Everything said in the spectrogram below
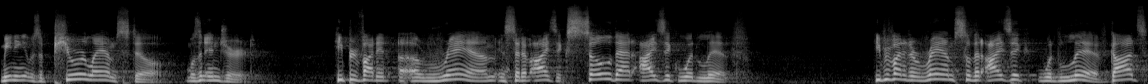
meaning it was a pure lamb still, wasn't injured. He provided a ram instead of Isaac so that Isaac would live. He provided a ram so that Isaac would live. God's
